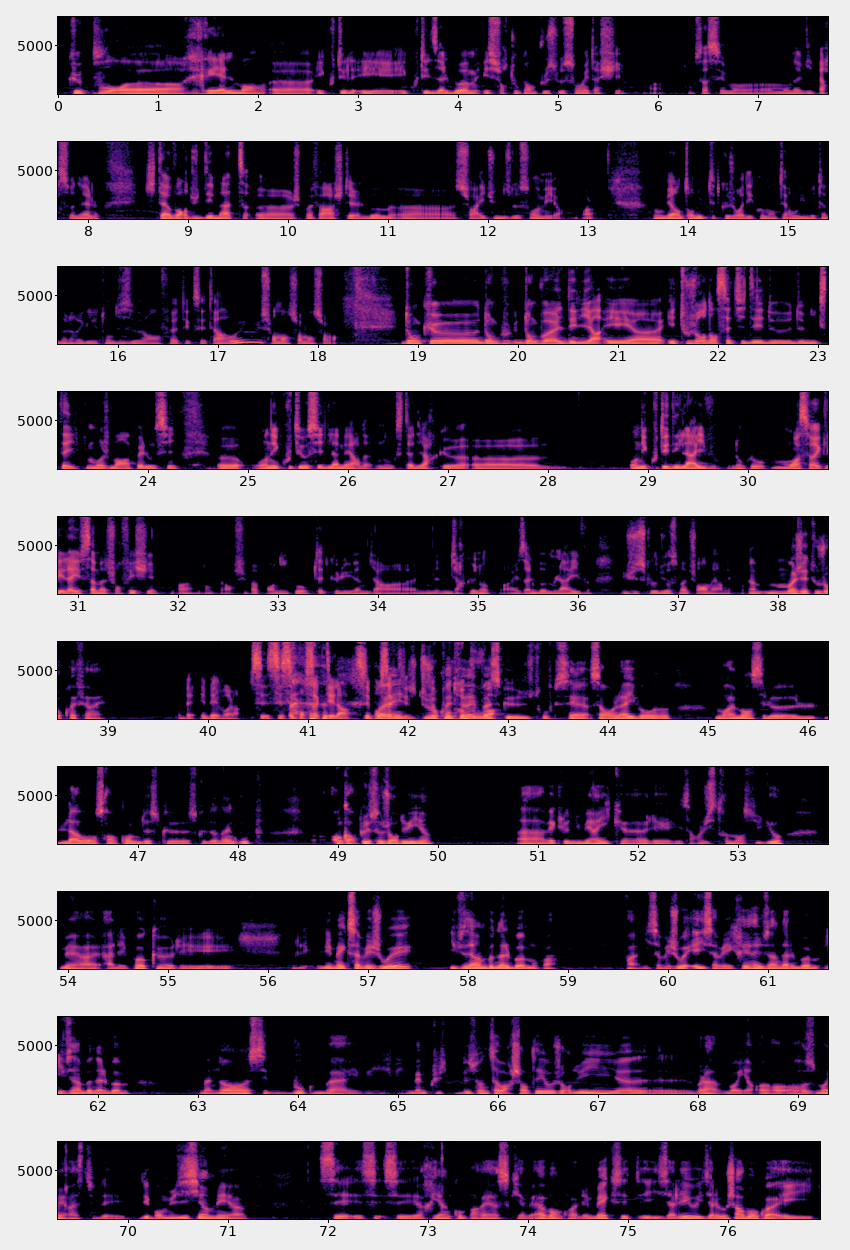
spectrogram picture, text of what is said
que pour euh, réellement euh, écouter des albums et surtout qu'en plus le son est à chier. Donc ça c'est mon, avis personnel. Quitte à avoir du démat, euh, je préfère acheter l'album euh, sur iTunes, le son est meilleur. Donc bien entendu peut-être que j'aurai des commentaires. Oui mais t'as mal réglé ton Deezer en fait, etc. Oui, sûrement, sûrement, sûrement. Donc euh, donc donc voilà le délire. Et, toujours dans cette idée de, mixtape, moi je me rappelle aussi, on écoutait aussi de la merde. Donc c'est à dire que on écoutait des lives. Donc euh, moi c'est vrai que les lives ça m'a toujours fait chier. Voilà. Donc alors je sais pas pour Nico, peut-être que lui va me dire euh, me dire que non. Voilà, les albums live, juste l'audio ça m'a toujours emmerdé. Quoi. Ah, moi, j'ai toujours préféré. Et ben, et ben voilà, c'est pour ça que t'es là. C'est pour ça que j'ai toujours préféré parce que je trouve que c'est en live. on- vraiment, c'est là où on se rend compte de ce que ce que donne un groupe. Encore plus aujourd'hui, hein, euh, avec le numérique, les, les enregistrements en studio. Mais à, à l'époque, les, les les mecs savaient jouer. Ils faisaient un bon album, quoi. Enfin, ils savaient jouer et ils savaient écrire. Ils faisaient un album. Ils faisaient un bon album. Maintenant, c'est beaucoup. Bah, il- il- même plus besoin de savoir chanter aujourd'hui. euh, voilà. Bon, il heureusement, il reste des, bons musiciens, mais euh, c'est rien comparé à ce qu'il y avait avant. Quoi. Les mecs, ils allaient, ils allaient au charbon, quoi. Et ils,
